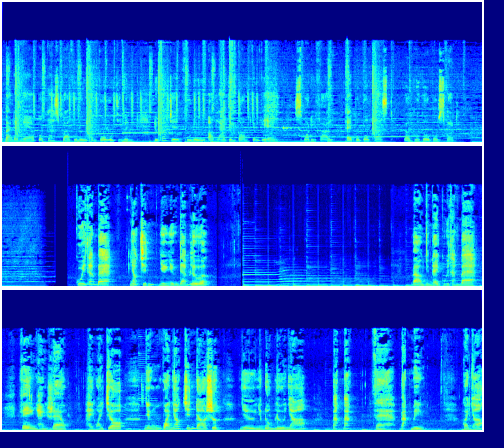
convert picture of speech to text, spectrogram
Các bạn đang nghe podcast báo phụ nữ thành phố Hồ Chí Minh được phát trên phụ nữ online.com.vn, Spotify, Apple Podcast và Google Podcast. Cuối tháng 3, nhót chín như những đám lửa. Vào những ngày cuối tháng 3, ven hàng rào hay ngoài chợ, những quả nhót chín đỏ rực như những đốm lửa nhỏ, bắt mắt và bắt miệng Quả nhót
